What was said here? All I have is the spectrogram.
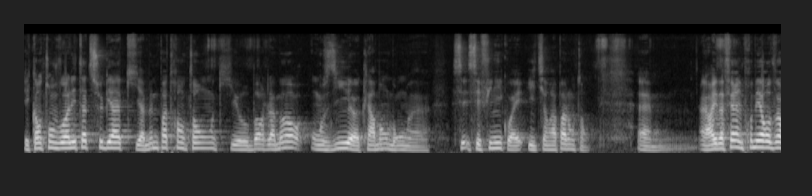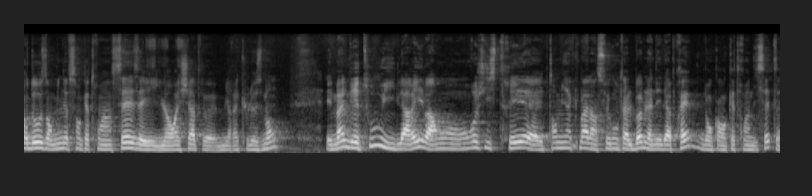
Et quand on voit l'état de ce gars qui a même pas 30 ans, qui est au bord de la mort, on se dit euh, clairement, bon, euh, c'est fini, quoi, il tiendra pas longtemps. Euh, alors il va faire une première overdose en 1996 et il en réchappe miraculeusement. Et malgré tout, il arrive à enregistrer tant bien que mal un second album l'année d'après, donc en 97.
